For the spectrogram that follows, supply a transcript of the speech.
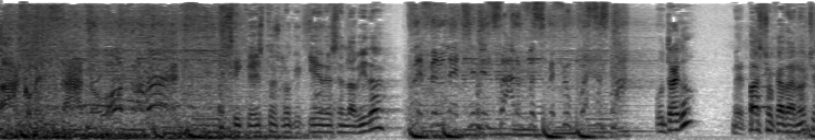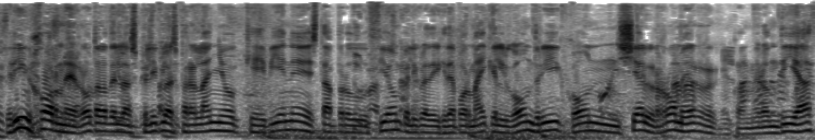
¡Ha comenzado otra vez! ¿Así que esto es lo que quieres en la vida? ¿Un trago? Me paso cada noche... Green Horner, otra de las películas para el año que viene, esta producción, película dirigida por Michael Gondry con Shell Romer, con Cameron Díaz.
